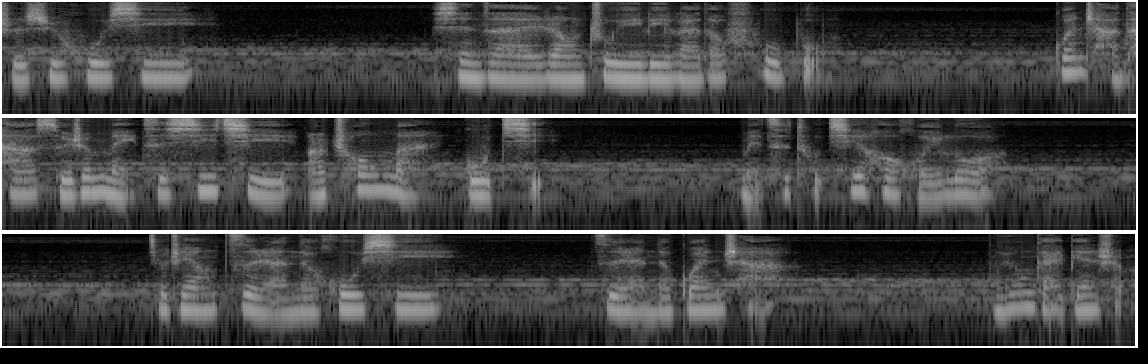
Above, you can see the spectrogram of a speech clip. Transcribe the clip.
持续呼吸。现在让注意力来到腹部，观察它随着每次吸气而充满鼓起，每次吐气后回落。就这样自然的呼吸，自然的观察，不用改变什么。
